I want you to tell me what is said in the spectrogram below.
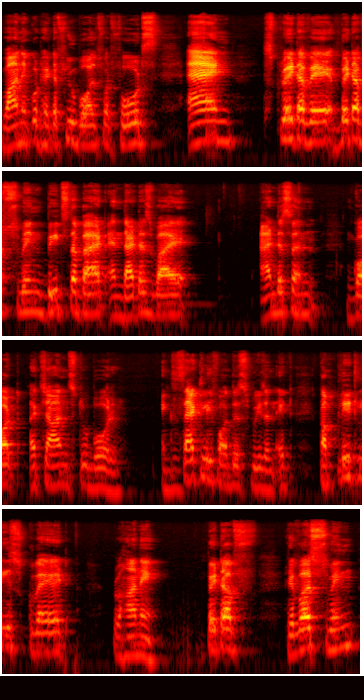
Warne could hit a few balls for fours. And straight away, bit of swing beats the bat. And that is why Anderson got a chance to bowl. Exactly for this reason. It completely squared Rahane. Bit of reverse swing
